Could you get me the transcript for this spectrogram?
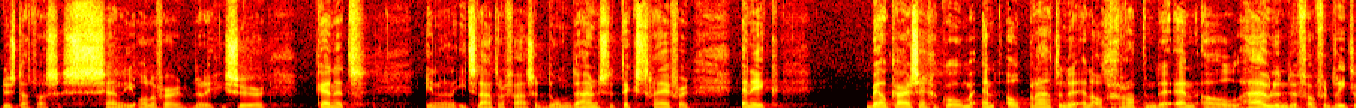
dus dat was Sandy Oliver, de regisseur... Kenneth, in een iets latere fase Don Duins, de tekstschrijver... en ik bij elkaar zijn gekomen en al pratende en al grappende en al huilende van verdriet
